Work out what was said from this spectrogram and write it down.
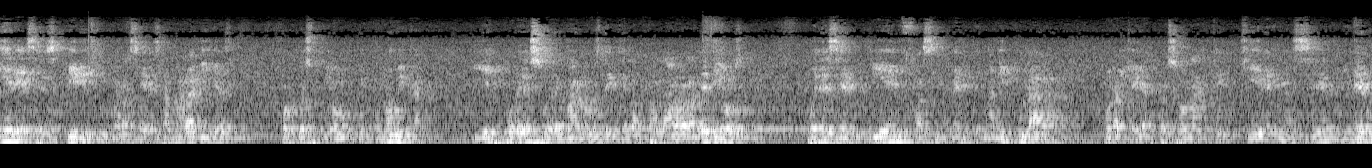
quiere ese espíritu para hacer esas maravillas por cuestión económica. Y es por eso, hermanos, de que la palabra de Dios puede ser bien fácilmente manipulada por aquellas personas que quieren hacer dinero.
